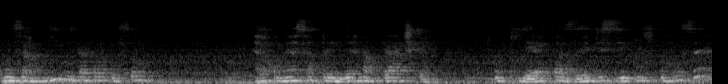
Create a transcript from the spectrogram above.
com os amigos daquela pessoa. Ela começa a aprender na prática o que é fazer discípulos por você.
